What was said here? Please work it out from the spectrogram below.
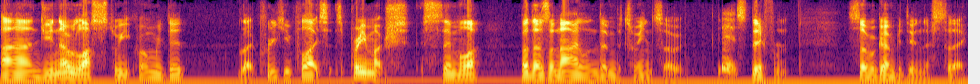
and you know last week when we did like freaky flights it's pretty much similar but there's an island in between so it's different so we're going to be doing this today.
